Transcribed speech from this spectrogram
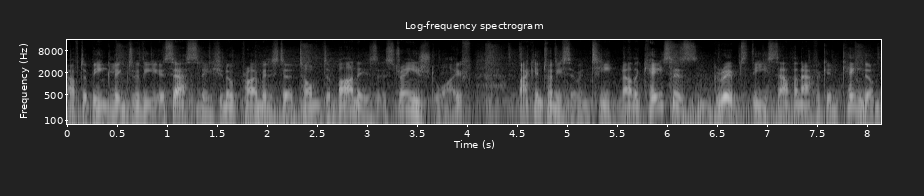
after being linked with the assassination of Prime Minister Tom Thabane's estranged wife back in 2017. Now, the case has gripped the Southern African kingdom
